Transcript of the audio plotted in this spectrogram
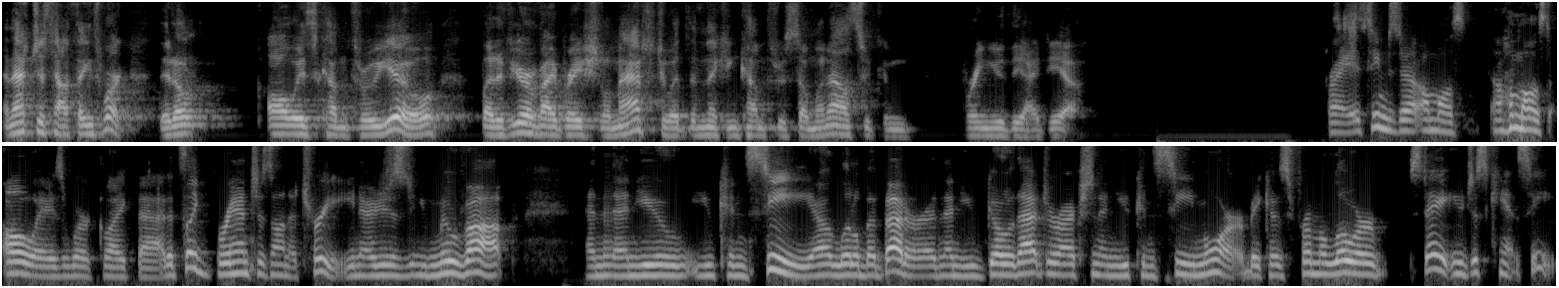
And that's just how things work. They don't always come through you, but if you're a vibrational match to it, then they can come through someone else who can bring you the idea. Right. It seems to almost almost always work like that. It's like branches on a tree. You know, you just you move up and then you you can see a little bit better and then you go that direction and you can see more because from a lower state you just can't see.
